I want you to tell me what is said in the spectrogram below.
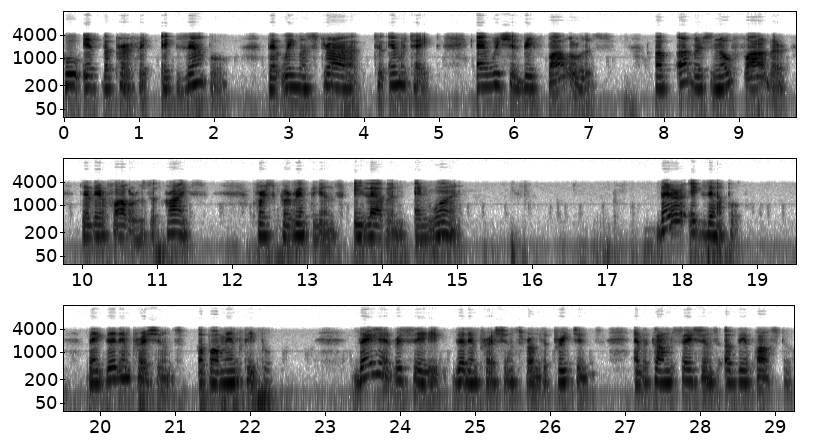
who is the perfect example that we must strive to imitate. And we should be followers of others no farther than their followers of Christ. 1 Corinthians 11 and 1. Their example made good impressions upon many people. They had received good impressions from the preachings and the conversations of the apostles,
